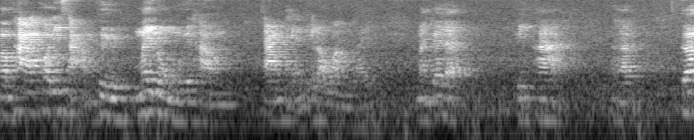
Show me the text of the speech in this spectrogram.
มาพลาดข้อที่ 3 คือไม่ลงมือทำตามแผนที่เราวางไว้ มันก็จะผิดพลาดนะครับ ก็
